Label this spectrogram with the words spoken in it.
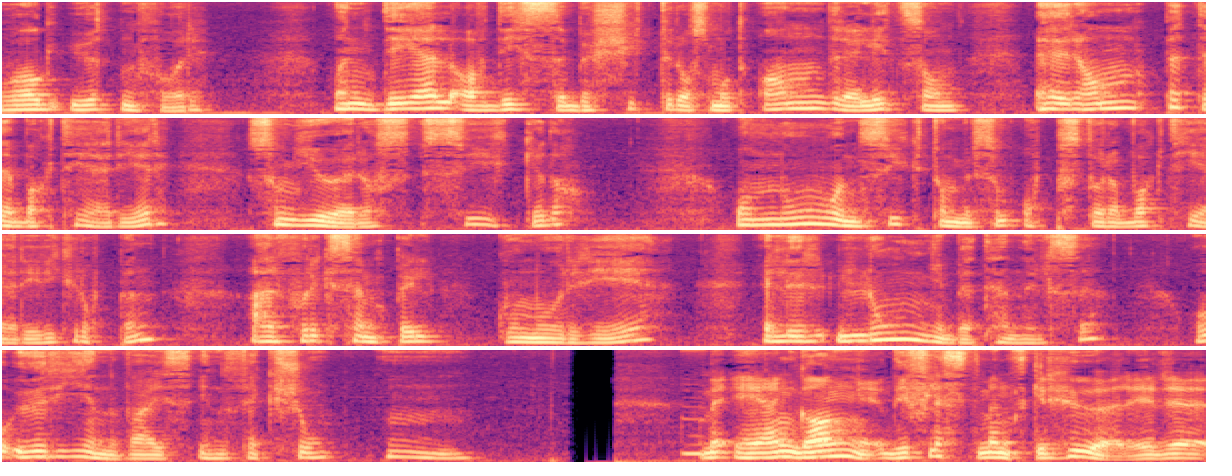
og utenfor. Og en del av disse beskytter oss mot andre litt sånn rampete bakterier som gjør oss syke, da. Og noen sykdommer som oppstår av bakterier i kroppen, er f.eks. gonoré eller lungebetennelse og urinveisinfeksjon. Mm. Med en gang de fleste mennesker hører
